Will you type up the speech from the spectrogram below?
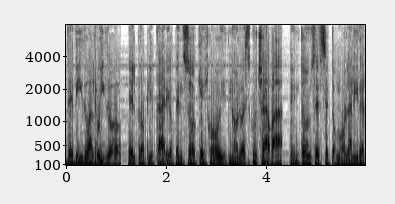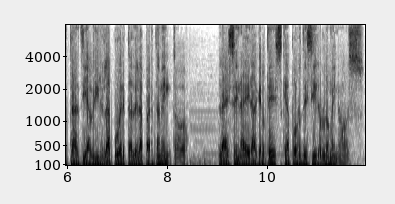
Debido al ruido, el propietario pensó que Hoyt no lo escuchaba, entonces se tomó la libertad de abrir la puerta del apartamento. La escena era grotesca por decirlo menos.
